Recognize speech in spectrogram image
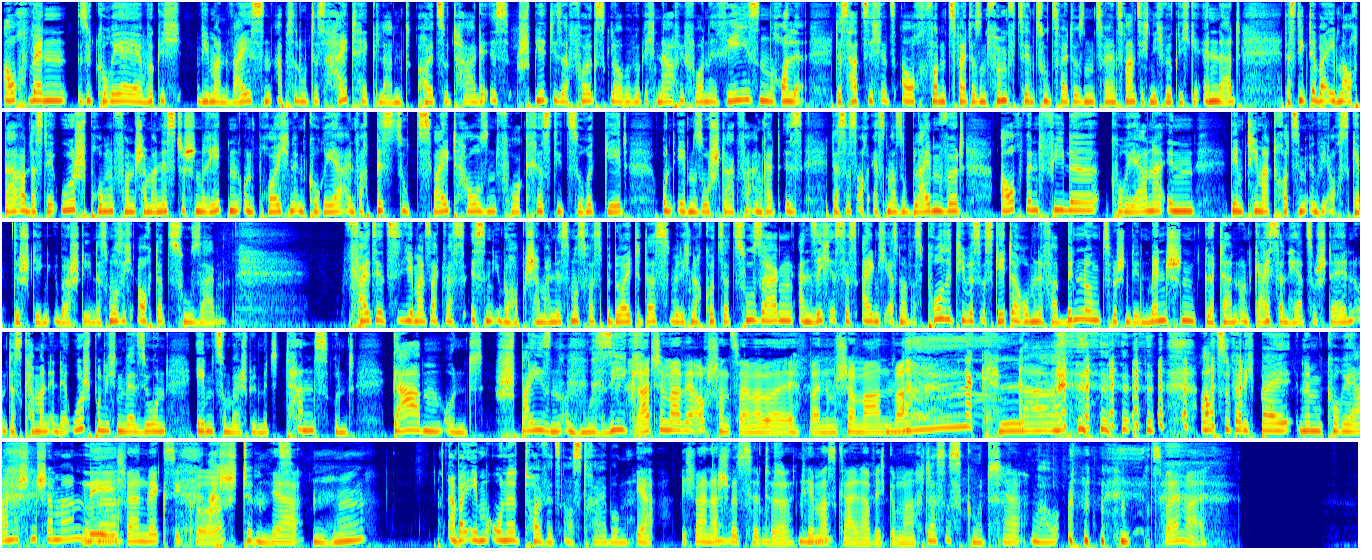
Auch wenn Südkorea ja wirklich, wie man weiß, ein absolutes Hightech-Land heutzutage ist, spielt dieser Volksglaube wirklich nach wie vor eine Riesenrolle. Das hat sich jetzt auch von 2015 zu 2022 nicht wirklich geändert. Das liegt aber eben auch daran, dass der Ursprung von schamanistischen Riten und Bräuchen in Korea einfach bis zu 2000 vor Christi zurückgeht und eben so stark verankert ist, dass es auch erstmal so bleiben wird, auch wenn viele KoreanerInnen dem Thema trotzdem irgendwie auch skeptisch gegenüberstehen. Das muss ich auch dazu sagen. Falls jetzt jemand sagt, was ist denn überhaupt Schamanismus, was bedeutet das, will ich noch kurz dazu sagen. An sich ist es eigentlich erstmal was Positives. Es geht darum, eine Verbindung zwischen den Menschen, Göttern und Geistern herzustellen. Und das kann man in der ursprünglichen Version eben zum Beispiel mit Tanz und Gaben und Speisen und Musik. Rate mal, wer auch schon zweimal bei, bei einem Schamanen war. Na klar. auch zufällig bei einem koreanischen Schamanen? Nee, oder? ich war in Mexiko. Ach, stimmt. Ja. Mhm. Aber eben ohne Teufelsaustreibung. Ja, ich war in der Das Schwitzhütte. gut. Mhm. Habe ich gemacht. Das ist gut. Ja. Wow. Zweimal.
